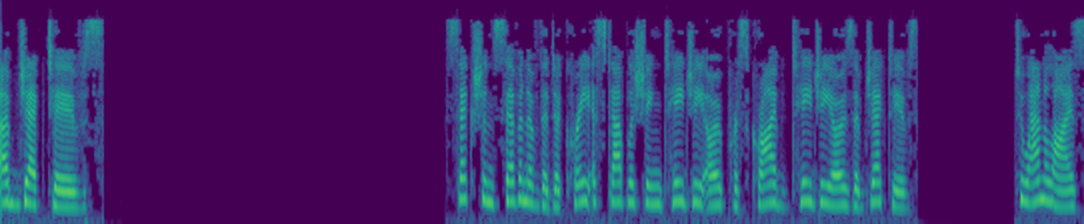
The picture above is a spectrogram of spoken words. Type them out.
Objectives. Section 7 of the decree establishing TGO prescribed TGO's objectives to analyze,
